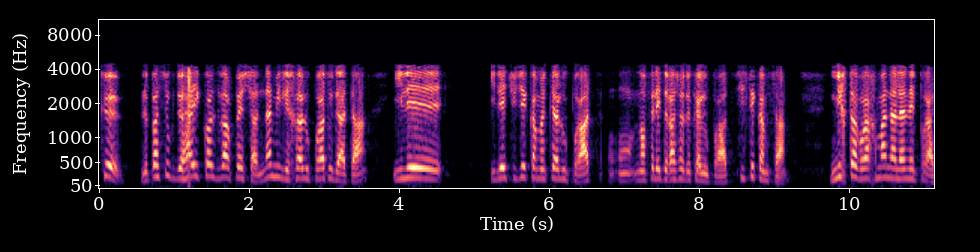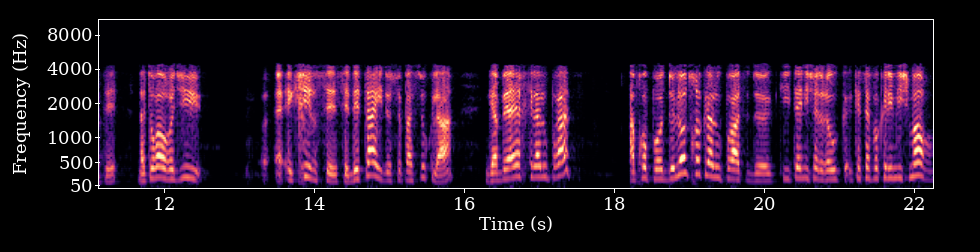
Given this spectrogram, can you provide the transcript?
que le pasuk de hay kol dvar pesha nami lichlal ou il est il est étudié comme un kalouprat, on en fait les drachas de kalouprat, si c'était comme ça, Mirtov Rahman alane praté, la Torah aurait dû euh, écrire ces, détails de ce pasouk-là, Gaber kalouprat, à propos de l'autre kalouprat, de Kiten Ishadreu Kesafokelim Lishmor.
